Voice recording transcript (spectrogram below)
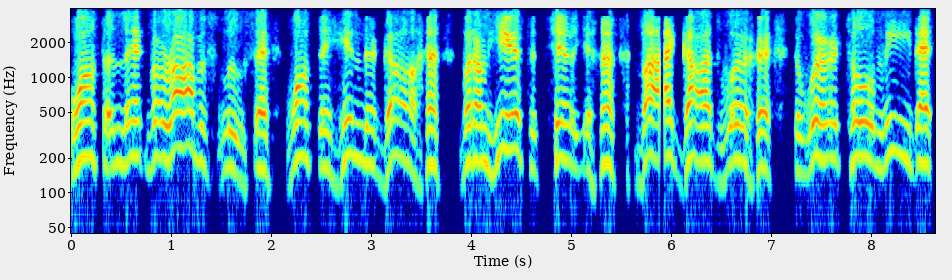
wants to let Barabbas loose, uh, wants to hinder God. Uh, but I'm here to tell you, uh, by God's word, the word told me that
